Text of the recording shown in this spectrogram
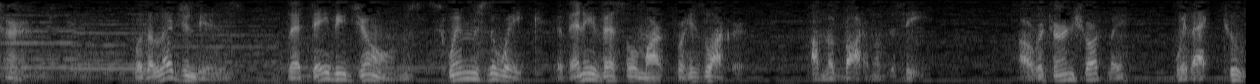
turned. For the legend is that Davy Jones swims the wake of any vessel marked for his locker on the bottom of the sea. I'll return shortly with Act Two.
